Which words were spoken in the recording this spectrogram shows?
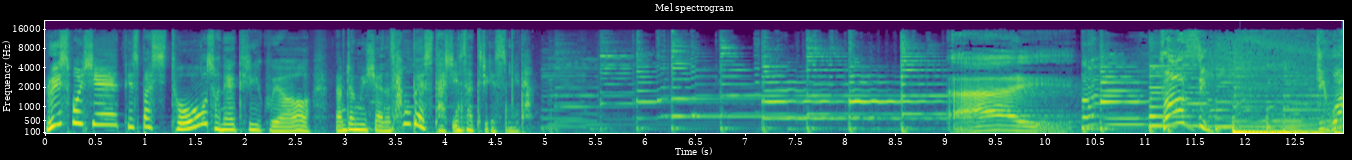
루이스 폰시의 Despacito 전해드리고요. 남정민 씨와는 3부에서 다시 인사드리겠습니다. 아이. 펀시! 디와!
